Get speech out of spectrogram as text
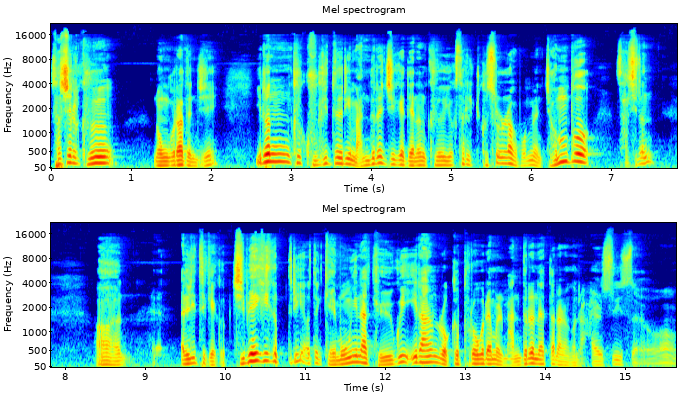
사실 그 농구라든지 이런 그 구기들이 만들어지게 되는 그 역사를 거슬러가 보면 전부 사실은 어, 엘리트 계급, 지배 계급들이 어떤 계몽이나 교육의 일환으로 그 프로그램을 만들어냈다는 걸 알 수 있어요.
